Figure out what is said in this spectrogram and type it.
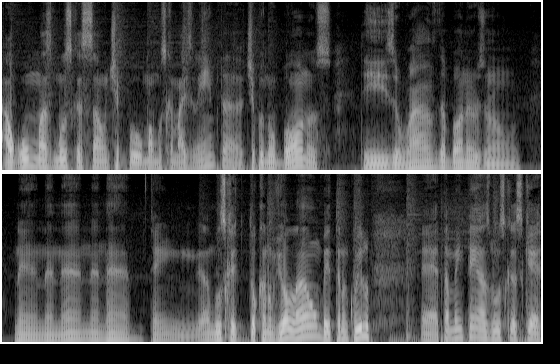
algumas músicas são tipo uma música mais lenta, tipo no bônus. These are ones the bonus room. Na, na, na, na, Tem a música tocando violão, bem tranquilo. É, também tem as músicas que é.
